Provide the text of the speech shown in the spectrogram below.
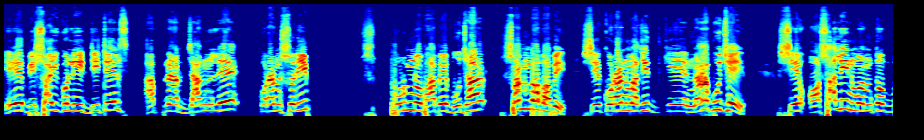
এ বিষয়গুলি ডিটেলস আপনার জানলে কোরআন শরীফ পূর্ণভাবে বোঝা সম্ভব হবে। সে কোরআন মাজিদকে না বুঝে সে অশালীন মন্তব্য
